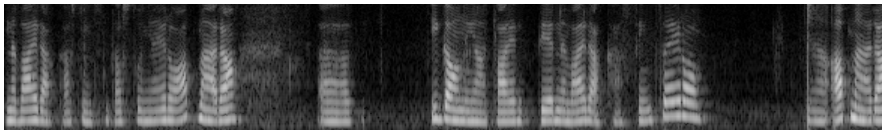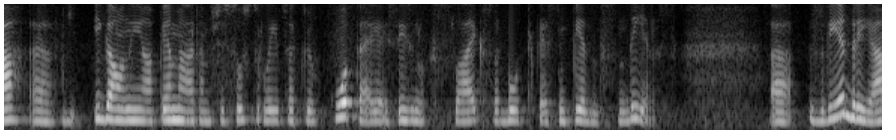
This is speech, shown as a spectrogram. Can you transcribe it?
ne vairāk kā 88 eiro apmērā. Igaunijā ir, tie ir ne vairāk kā 100 eiro apmērā. Igaunijā, piemēram, šis uzturlīdzekļu kopējais izmaksas laiks var būt tikai 150 dienas. Zviedrijā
